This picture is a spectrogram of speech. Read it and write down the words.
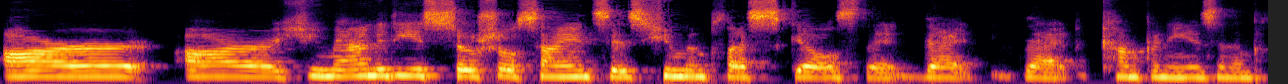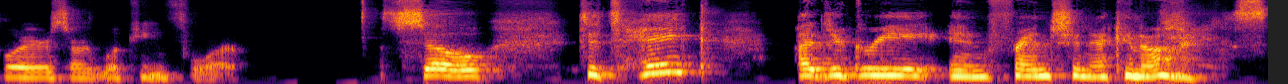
are are humanities, social sciences, human plus skills that that that companies and employers are looking for. So to take a degree in French and economics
